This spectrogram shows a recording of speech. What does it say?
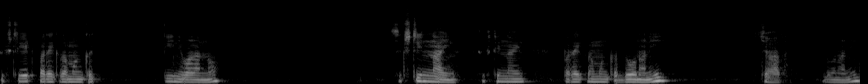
सिक्स्टी एट पर्याय क्रमांक तीन बाळांनो सिक्स्टी नाईन सिक्स्टी नाईन पर्याय क्रमांक दोन आणि चार दोन आणि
